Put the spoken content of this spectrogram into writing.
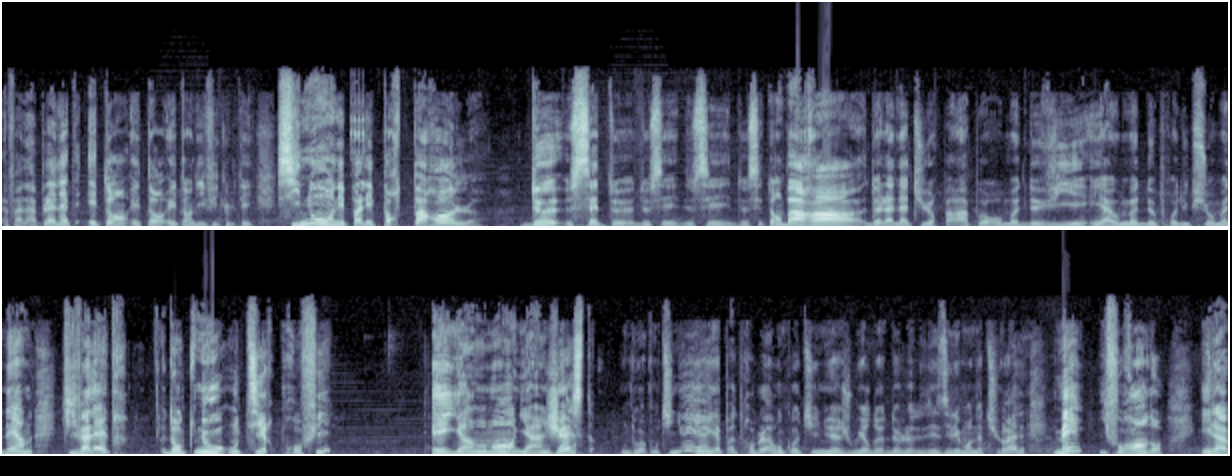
enfin la planète, est en, est en, est en difficulté. Si nous, on n'est pas les porte-parole de, cette, de, ces, de, ces, de, cet embarras de la nature par rapport au mode de vie et, et au mode de production moderne, qui va l'être. Donc nous, on tire profit, et il y a un moment, il y a un geste, on doit continuer, il hein, n'y a pas de problème, on continue à jouir de, de, de, des éléments naturels, mais il faut rendre. Et la,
